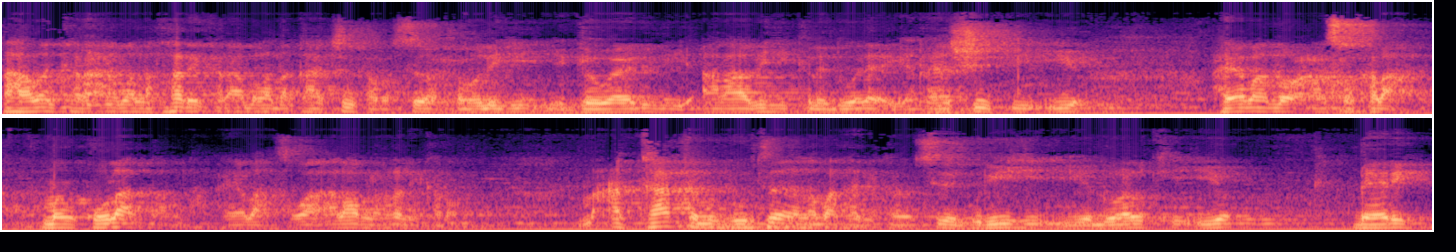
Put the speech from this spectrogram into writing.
qaadan kara ama la rari kara ama la dhaqaajin karo sida xoolihii iyo gawaadhidii iyo alaabihii kala duwanaa iyo raashinkii iyo waxyaabaha noocaasoo kale ah. Manquulaad baa laha waxyaabahaas waa alaab la rari karo caqaarta maguurtadana lama rari karo sida guryihii iyo dhulalkii iyo beerihii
